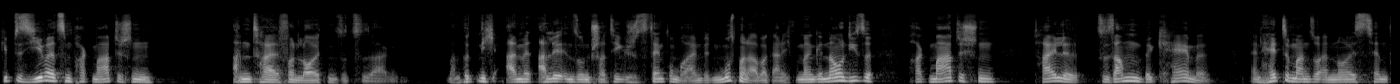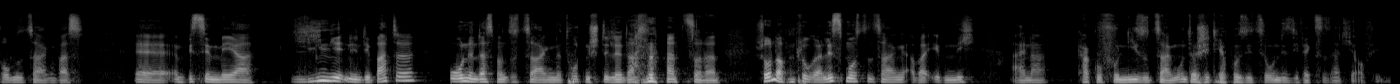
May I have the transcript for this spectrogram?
gibt es jeweils einen pragmatischen Anteil von Leuten sozusagen. Man wird nicht alle in so ein strategisches Zentrum reinbinden, muss man aber gar nicht. Wenn man genau diese pragmatischen Teile zusammen bekäme, dann hätte man so ein neues Zentrum sozusagen, was äh, ein bisschen mehr Linie in die Debatte, ohne dass man sozusagen eine Totenstille dann hat, sondern schon noch einen Pluralismus sozusagen, aber eben nicht einer Kakophonie sozusagen unterschiedlicher Positionen, die sich wechselseitig aufheben.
